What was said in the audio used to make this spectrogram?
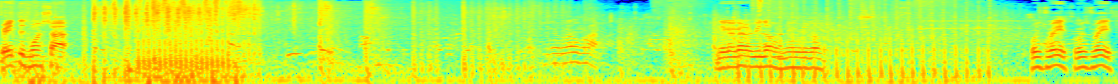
Rate this one shot. There's a robot. Nigga, I gotta reload, I need to reload. Where's Wraith? Where's Wraith?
